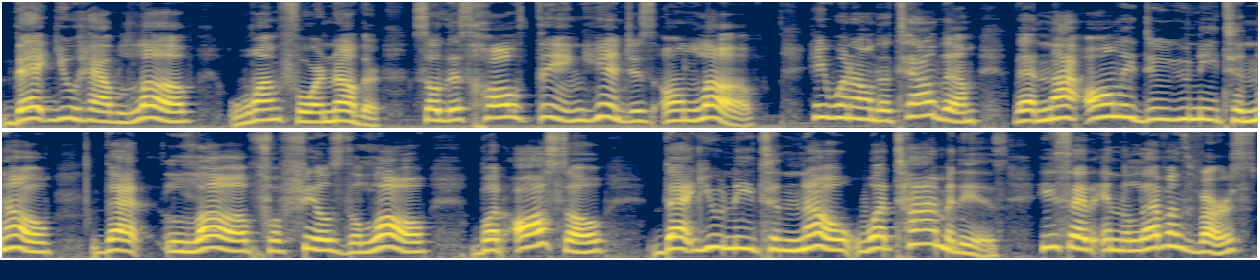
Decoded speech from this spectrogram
that you have love one for another. So this whole thing hinges on love. He went on to tell them that not only do you need to know that love fulfills the law, but also that you need to know what time it is. He said in the 11th verse,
